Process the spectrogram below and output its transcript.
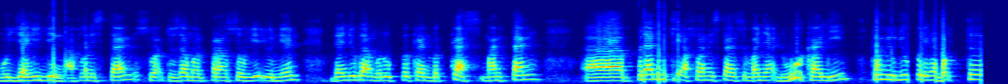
mujahidin Afghanistan sewaktu zaman perang Soviet Union dan juga merupakan bekas mantan uh, Perdana Menteri Afghanistan sebanyak dua kali. Kami berjumpa dengan Dr.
